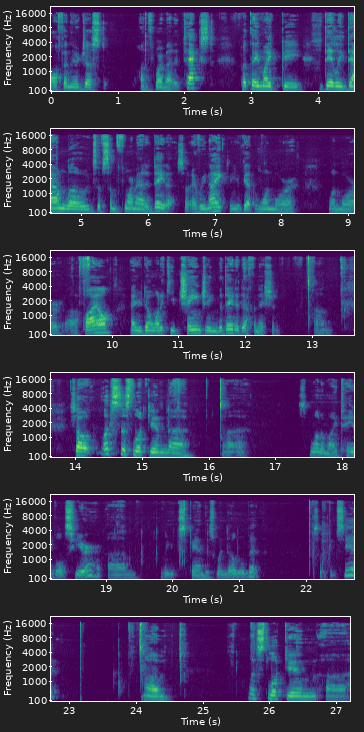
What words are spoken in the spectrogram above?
Often they're just unformatted text, but they might be daily downloads of some formatted data. So every night you get one more, one more uh, file, and you don't want to keep changing the data definition. Um, so let's just look in uh, uh, one of my tables here. Um, let me expand this window a little bit so we can see it. Um, let's look in, uh,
